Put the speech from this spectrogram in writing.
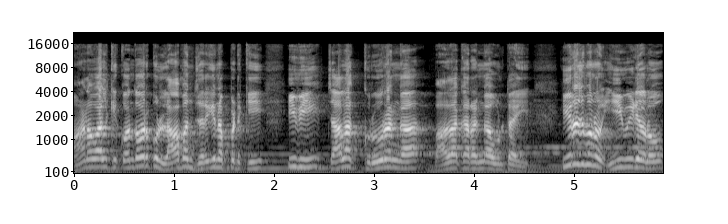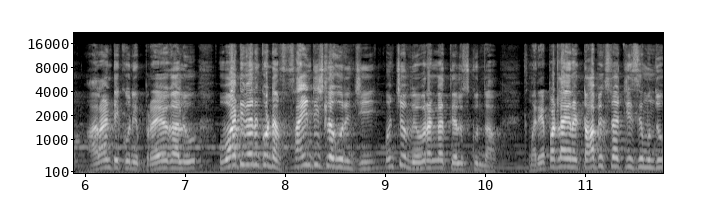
మానవాళికి కొంతవరకు లాభం జరిగినప్పటికీ ఇవి చాలా క్రూరంగా బాధాకరంగా ఉంటాయి. ఈరోజు మనం ఈ వీడియోలో అలాంటి కొన్ని ప్రయోగాలు వాటి వెనుకున్న సైంటిస్టుల గురించి కొంచెం వివరంగా తెలుసుకుందాం. మరి ఎప్పటిలాగిన టాపిక్ స్టార్ట్ చేసే ముందు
